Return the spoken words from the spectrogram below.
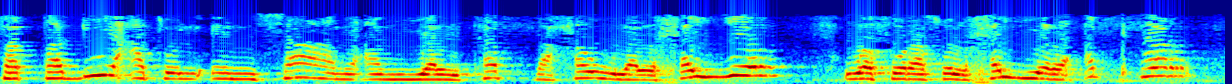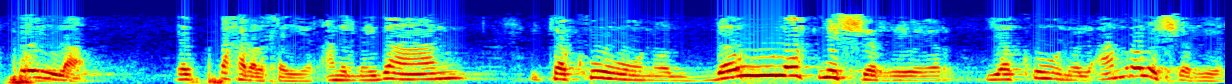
فطبيعة الإنسان أن يلتف حول الخير وفرص الخير أكثر إلا انسحب الخير. عن الميدان تكون الدولة للشرير يكون الأمر للشرير.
